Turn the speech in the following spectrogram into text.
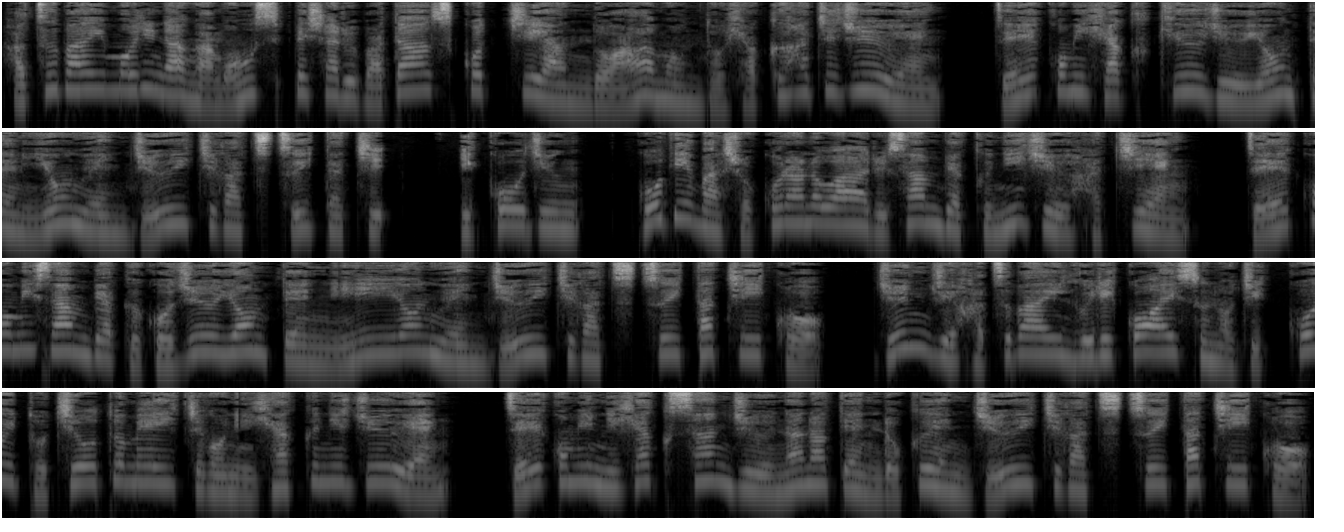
発売森永モースペシャルバタースコッチアーモンド180円、税込み194.4円11月1日、移行順、ゴディバショコラノワール328円、税込み354.24円11月1日以降、順次発売グリコアイスの実恋とちおとめいちご220円、税込み237.6円11月1日以降、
